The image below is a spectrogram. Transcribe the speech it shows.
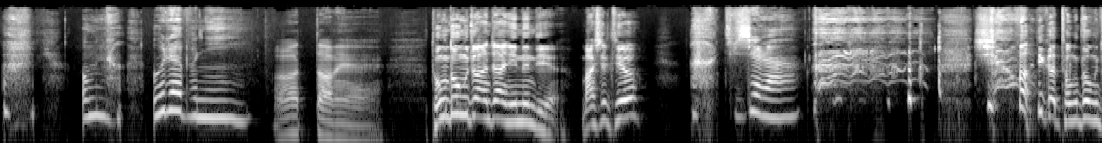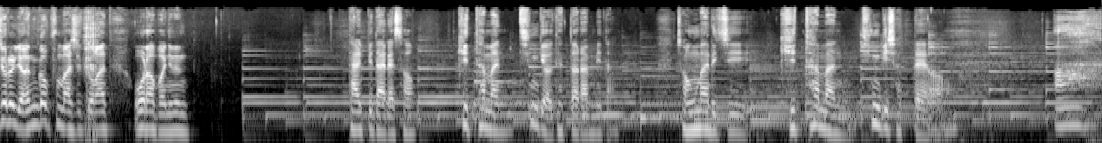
어머나, 오라버니. 어따매 동동주 한 잔 있는디 마실 티요? 주셔라. 시어머니가 동동주를 연거푸 마실 동안 오라버니는 달빛 아래서 기타만 튕겨 댔더랍니다. 정말이지 기타만 튕기셨대요. 아,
